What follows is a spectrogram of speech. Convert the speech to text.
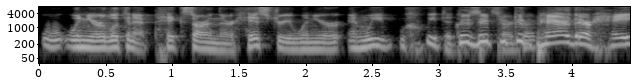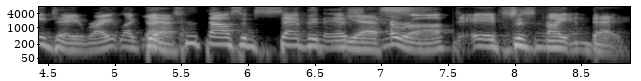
when you're looking at Pixar and their history, when you're and we we did Because if you compare their heyday, right, like Yeah. that 2007-ish Yes. era, it's just night and day.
